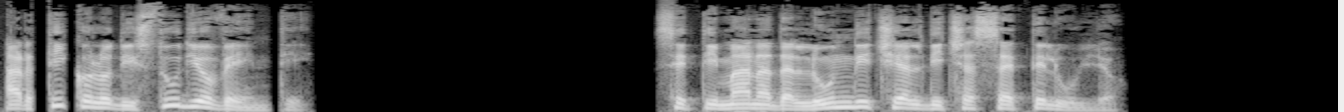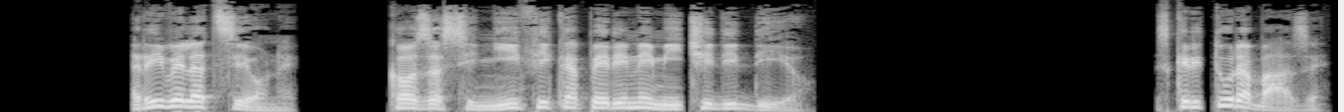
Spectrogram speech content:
Articolo di studio 20. Settimana dall'11 al 17 luglio. Rivelazione. Cosa significa per i nemici di Dio? Scrittura base.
